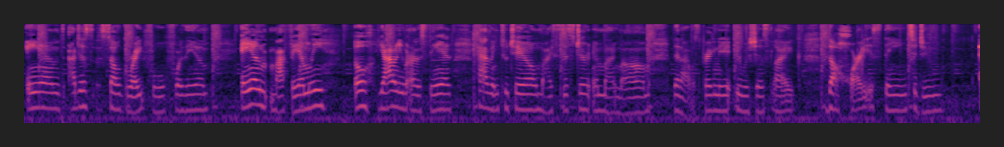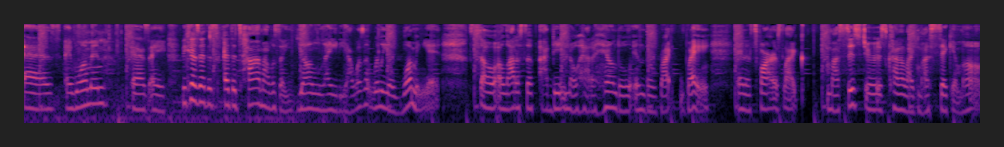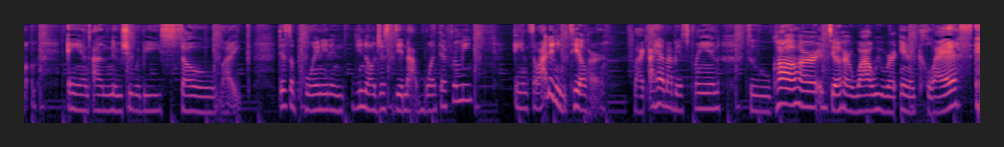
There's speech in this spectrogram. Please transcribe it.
And I just so grateful for them and my family. Oh, y'all don't even understand having to tell my sister and my mom that I was pregnant. It was just like the hardest thing to do as a woman. as a because at this at the time I was a young lady. I wasn't really a woman yet. So a lot of stuff I didn't know how to handle in the right way. And as far as like my sister is kind of like my second mom and I knew she would be so like disappointed and you know just did not want that for me. And so I didn't even tell her. Like I had my best friend to call her and tell her while we were in a class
